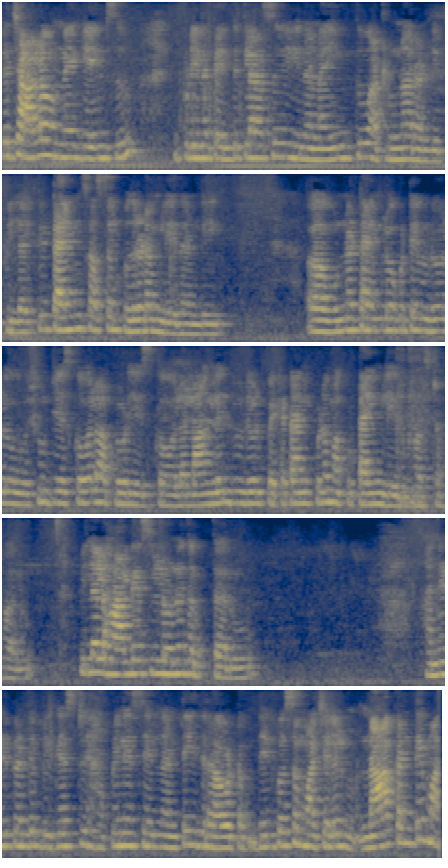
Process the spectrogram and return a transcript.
ఇలా చాలా ఉన్నాయి గేమ్స్ ఇప్పుడు ఈయన టెన్త్ క్లాస్ ఈయన నైన్త్ అట్లున్నారండి. పిల్లలకి టైమింగ్స్ అస్సలు కుదరడం లేదండి. ఉన్న టైంలో ఒకటే వీడియోలు షూట్ చేసుకోవాలా అప్లోడ్ చేసుకోవాలా? లాంగ్ లెంత్ వీడియోలు పెట్టడానికి కూడా మాకు టైం లేదు ఫస్ట్ ఆఫ్ ఆల్ పిల్లలు హాలిడేస్లోనే దొరుకుతారు. అన్నిటికంటే బిగ్గెస్ట్ హ్యాపీనెస్ ఏంటంటే ఇది రావటం. దీనికోసం మా చెల్లెలు నాకంటే మా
